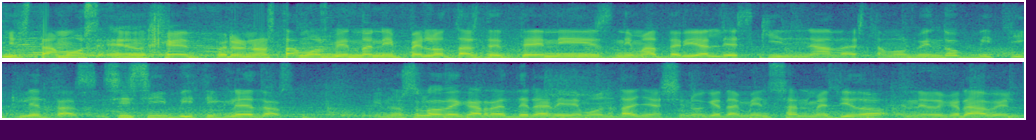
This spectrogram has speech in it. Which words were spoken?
Y estamos en Head, pero no estamos viendo ni pelotas de tenis, ni material de esquí, nada. Estamos viendo bicicletas. Sí, sí, bicicletas. Y no solo de carretera ni de montaña, sino que también se han metido en el gravel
